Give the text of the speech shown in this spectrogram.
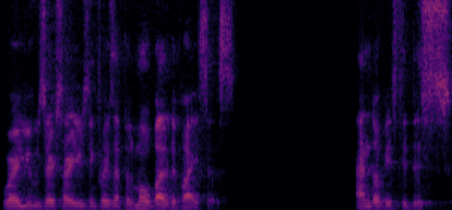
where users are using, for example, mobile devices. And obviously this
